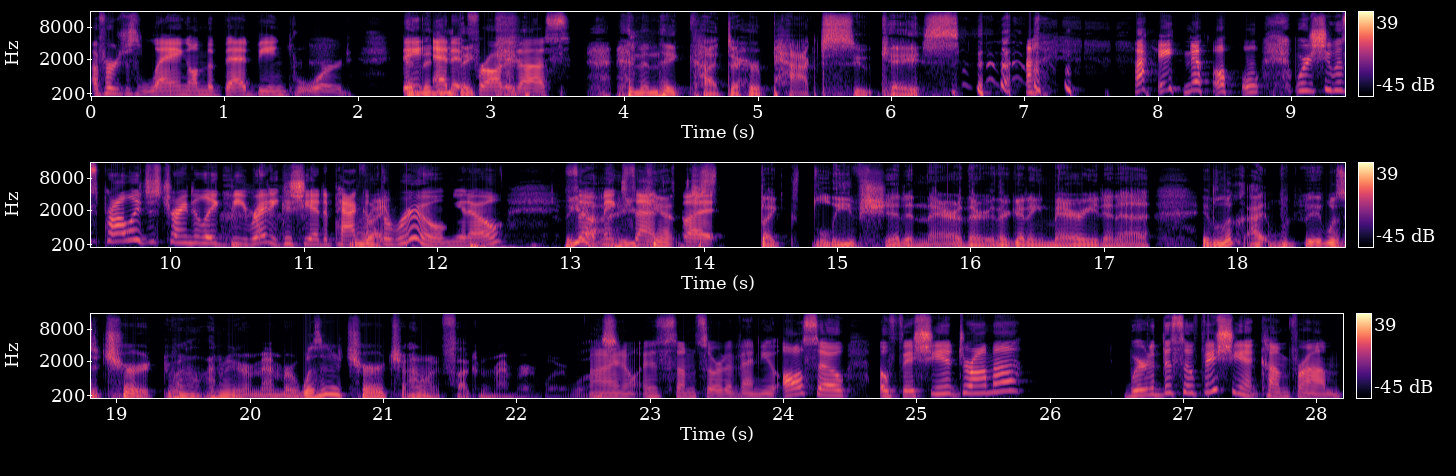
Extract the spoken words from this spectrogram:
of her just laying on the bed being bored. They edit they- frauded us. And then they cut to her packed suitcase. I know. Where she was probably just trying to like be ready because she had to pack up the room, you know? So it makes sense, but- just, like leave shit in there. They're they're getting married in a. It looked. I, it was a church. Well, I don't even remember. Was it a church? I don't fucking remember where it was. I don't, it's some sort of venue. Also, officiant drama. Where did this officiant come from?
